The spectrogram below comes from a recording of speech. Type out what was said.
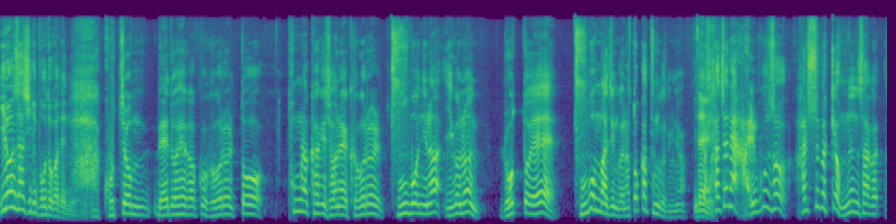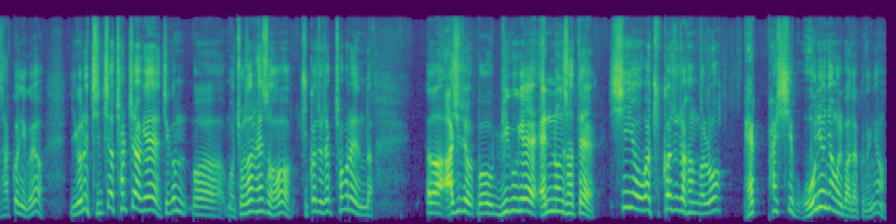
이런 사실이 보도가 됐네요. 아, 고점 매도해갖고 그거를 또 폭락하기 전에 그거를 두 번이나 이거는 로또에 두 번 맞은 거나 똑같은 거거든요. 그러니까 네. 사전에 알고서 할 수밖에 없는 사, 사건이고요. 이거는 진짜 철저하게 지금 뭐, 뭐 조사를 해서 주가 조작 처벌해야 된다. 어, 아시죠? 뭐 미국의 엔론 사태 CEO가 주가 조작한 걸로 185년형을 받았거든요.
